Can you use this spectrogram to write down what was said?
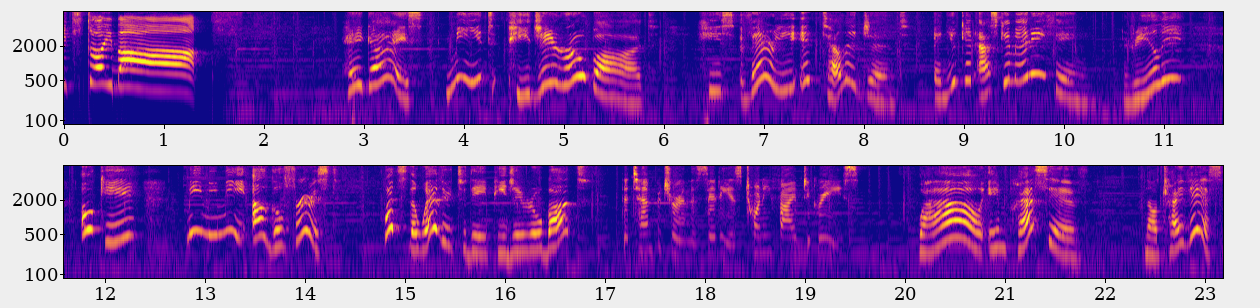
Keith's Toy Box! Hey guys, meet PJ Robot. He's very intelligent and you can ask him anything. Really? Okay, me, me, me, I'll go first. What's the weather today, PJ Robot? The temperature in the city is 25 degrees. Wow, impressive. Now try this.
